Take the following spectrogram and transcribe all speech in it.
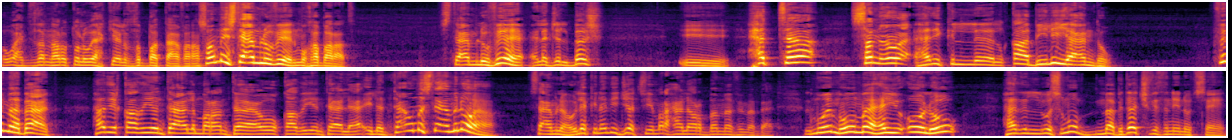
واحد ظل نهار طول يحكي على الضباط تاع فرنسا. هم يستعملوا فيه المخابرات. استعملوا فيه على جل باش حتى صنعوا هذيك القابلية عنده. فيما بعد؟ هذه قضية نتاع المرأة نتاعو قضية نتاع العائلة نتاعو ما استعملوها. استعملوها ولكن هذه جات في مرحلة ربما فيما بعد. المهم هما هيقولوا هذا الوسمو ما بداتش في 92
